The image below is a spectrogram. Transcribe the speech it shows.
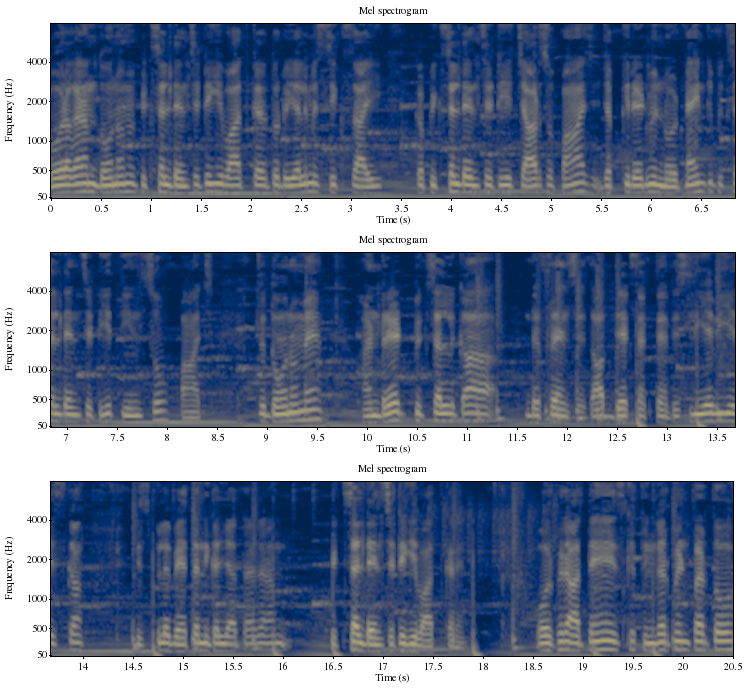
और अगर हम दोनों में पिक्सल डेंसिटी की बात करें तो रियल मी सिक्स आई का पिक्सल डेंसिटी है 405 जबकि रेडमी नोट नाइन की पिक्सल डेंसिटी है 305 तो दोनों में 100 पिक्सल का डिफरेंस है तो आप देख सकते हैं। तो इसलिए भी ये इसका डिस्प्ले बेहतर निकल जाता है अगर हम पिक्सल डेंसिटी की बात करें। और फिर आते हैं इसके फिंगरप्रिंट पर तो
